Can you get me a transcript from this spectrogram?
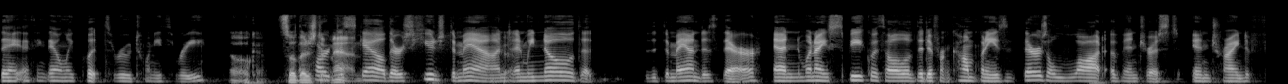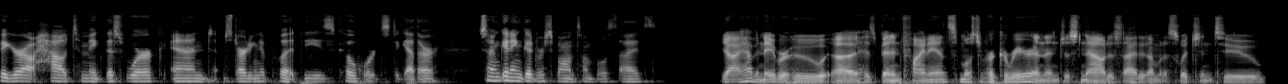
they I think they only put through 23. Oh, okay. So there's hard demand. to scale. There's huge demand, okay. and we know that the demand is there. And when I speak with all of the different companies, there's a lot of interest in trying to figure out how to make this work and starting to put these cohorts together. So I'm getting good response on both sides. Yeah, I have a neighbor who uh, has been in finance most of her career and then just now decided I'm going to switch into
